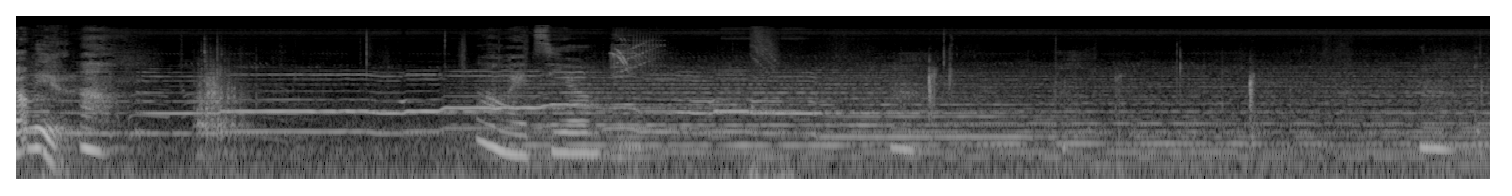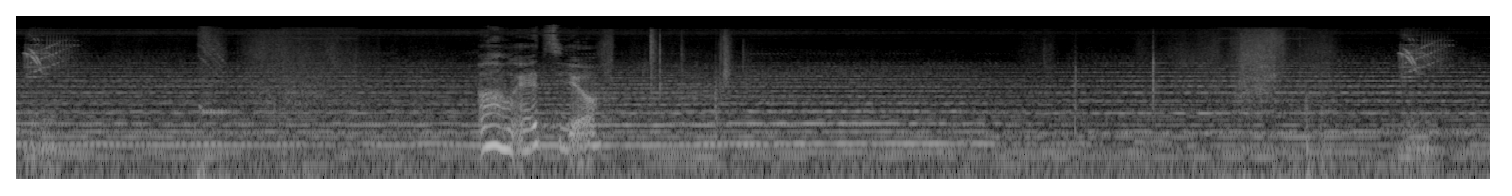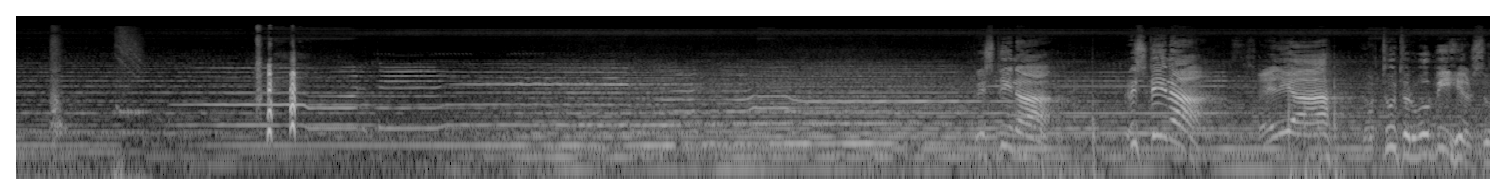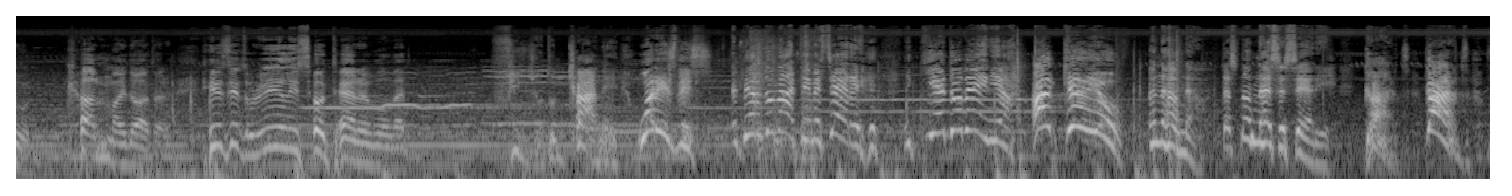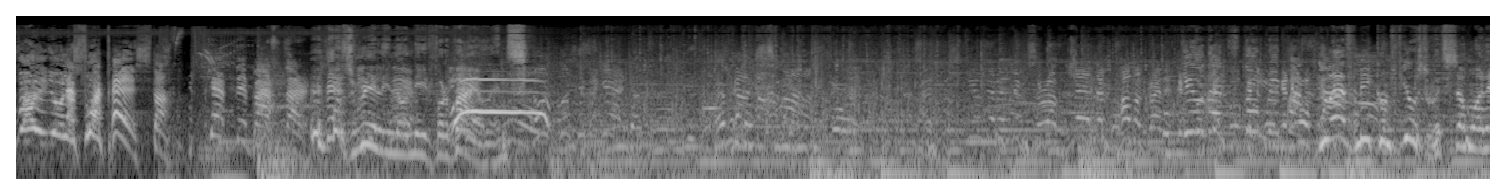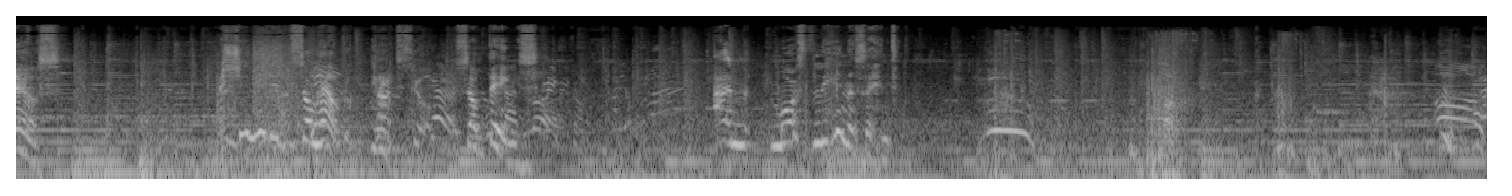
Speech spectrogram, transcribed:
Come here. Oh, be here soon. Come, my daughter. Is it really so terrible that... Figlio d'un cane! What is this? Perdonate, messere! Chiedo venia! I'll kill you! No, no, that's not necessary. Guards! Guards! Voglio la sua testa! Get the bastard! There's really no need for violence. You have me confused with someone else. She needed some help some things. I'm mostly innocent. Oh,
